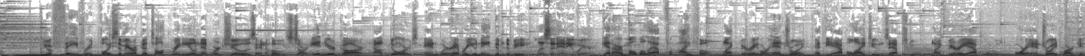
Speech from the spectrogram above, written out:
Your favorite Voice America Talk Radio Network shows and hosts are in your car, outdoors, and wherever you need them to be. Listen anywhere. Get our mobile app for iPhone, Blackberry, or Android at the Apple iTunes App Store, Blackberry App World, or Android Market.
